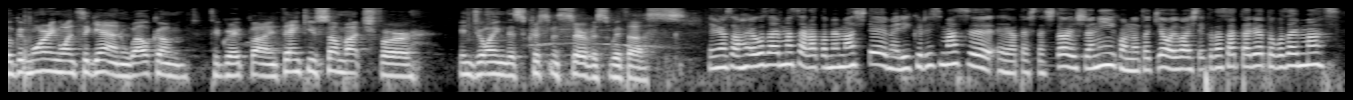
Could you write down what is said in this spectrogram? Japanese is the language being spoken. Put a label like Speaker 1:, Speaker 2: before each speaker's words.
Speaker 1: Well, good morning once again. Welcome to Grapevine. Thank you so much for enjoying this Christmas service with us.
Speaker 2: 皆さんおはようございます。改めまして、メリークリスマス。えー私たちと一緒にこの時をお祝いしてくださってありがとうございます。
